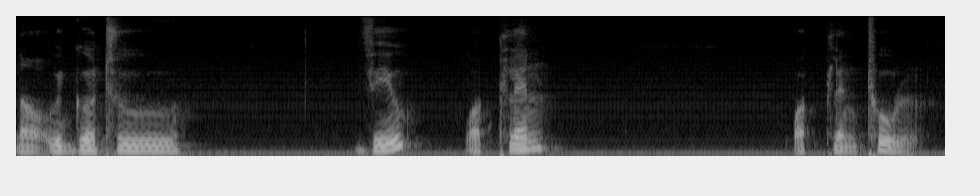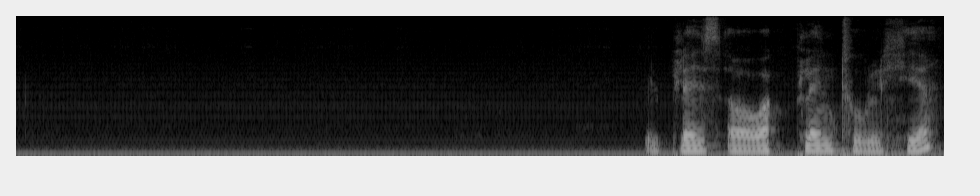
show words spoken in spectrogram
Now we go to view work plane work plane tool. We'll place our work plane tool here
